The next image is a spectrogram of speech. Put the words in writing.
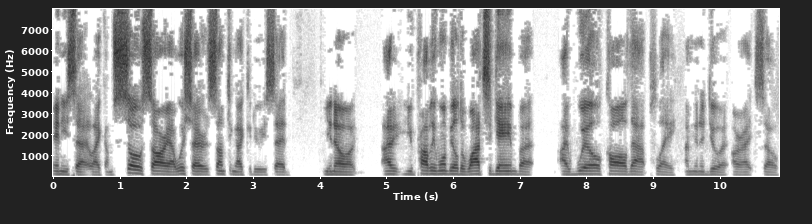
And he said, like, I'm so sorry. I wish there was something I could do. He said, you know, I you probably won't be able to watch the game, but I will call that play. I'm going to do it. All right. So,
